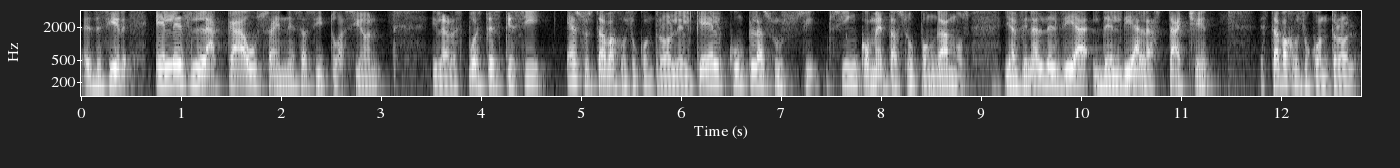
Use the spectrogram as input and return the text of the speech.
Es decir, ¿él es la causa en esa situación? Y la respuesta es que sí, eso está bajo su control. El que él cumpla sus cinco metas, supongamos, y al final del día, las tache, está bajo su control.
